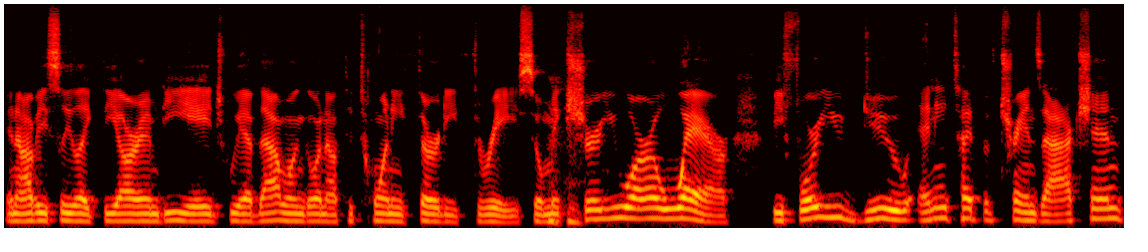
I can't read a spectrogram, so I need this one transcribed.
And obviously, like the RMD age, we have that one going out to 2033. So make mm-hmm. sure you are aware before you do any type of transaction,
